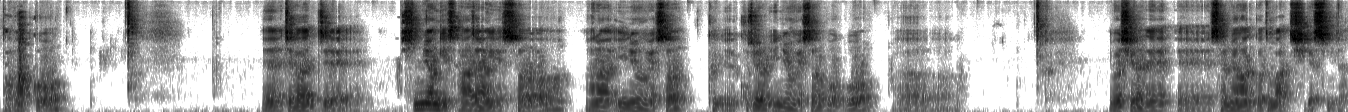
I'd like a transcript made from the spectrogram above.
다 봤고 예, 제가 이제 신명기 4장에서 하나 인용해서 그 구절을 인용해서 보고 어, 이번 시간에 예, 설명하는 것도 마치겠습니다.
